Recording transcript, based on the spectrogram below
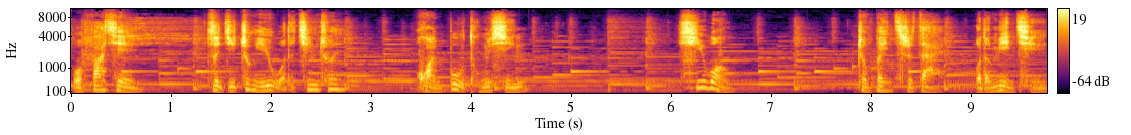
我发现自己正与我的青春缓步同行，希望正奔驰在我的面前。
